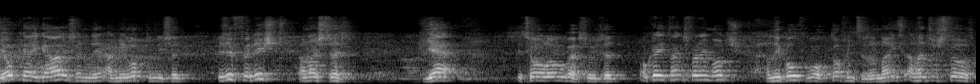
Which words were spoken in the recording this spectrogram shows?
you okay, guys? And they, and he looked and he said, is it finished? And I said, yeah, it's all over. So he said, okay, thanks very much. And they both walked off into the night, and I just thought,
